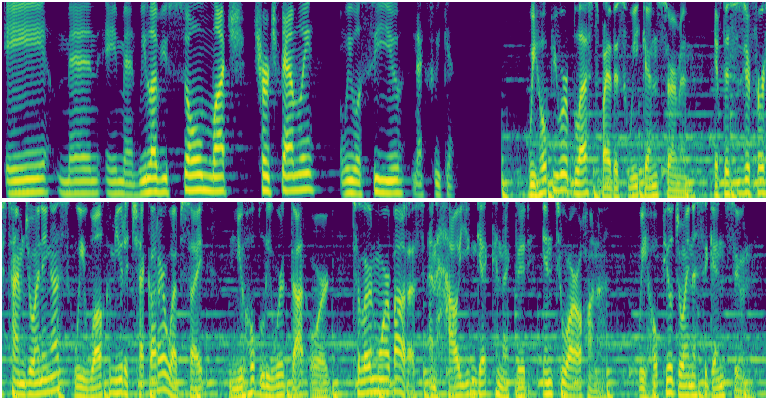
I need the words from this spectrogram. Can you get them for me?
Amen. Amen. We love you so much, church family, and we will see you next weekend. We hope you were blessed by this weekend's sermon. If this is your first time joining us, we welcome you to check out our website, newhopeleeward.org, to learn more about us and how you can get connected into our ohana. We hope you'll join us again soon.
